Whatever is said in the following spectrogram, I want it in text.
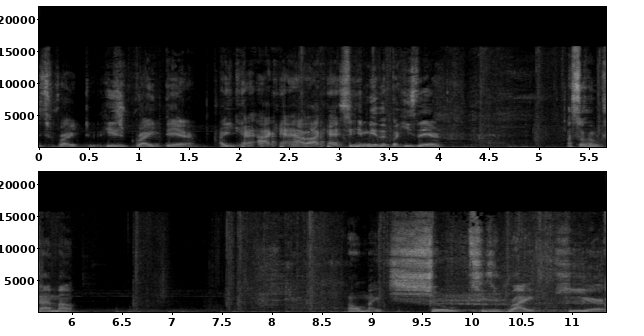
He's right, dude. He's right there. I you can't. I can't. I can't see him either, but he's there. I saw him climb out. Oh my shoot! He's right here.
